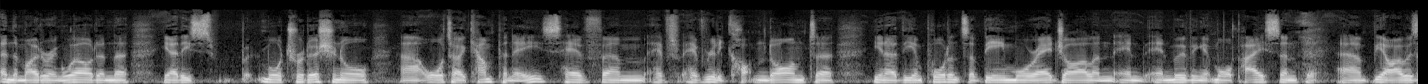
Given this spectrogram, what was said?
in the motoring world, and the you know these more traditional uh, auto companies have um, have have really cottoned on to you know the importance of being more agile and, and, and moving at more pace. And um, you know, I was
